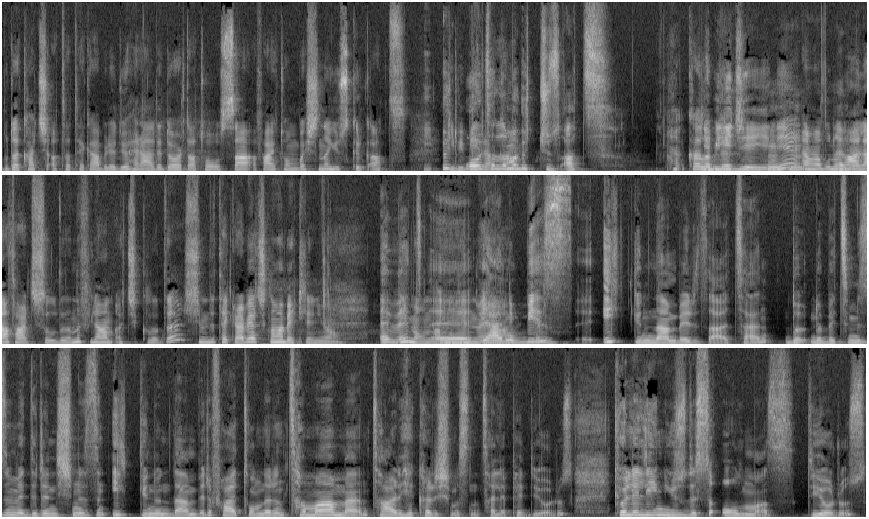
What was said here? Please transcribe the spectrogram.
bu da kaç ata tekabül ediyor? Herhalde 4 at olsa fayton başına 140 at gibi bir Ortalama rakam. 300 at kalabileceğini ama bunun evet. hala tartışıldığını filan açıkladı. Şimdi tekrar bir açıklama bekleniyor. Evet, Değil mi ondan? e, Bugün veya yani biz yarın. e, ilk günden beri zaten nöbetimizin ve direnişimizin ilk gününden beri faytonların tamamen tarihe karışmasını talep ediyoruz. Köleliğin yüzdesi olmaz diyoruz.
